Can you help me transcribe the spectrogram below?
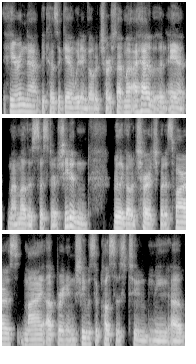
hearing that because, again, we didn't go to church that much. I had an aunt, my mother's sister. She didn't really go to church, but as far as my upbringing, she was the closest to me of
